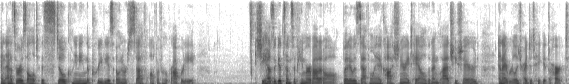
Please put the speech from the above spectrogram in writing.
and as a result, is still cleaning the previous owner's stuff off of her property. She has a good sense of humor about it all, but it was definitely a cautionary tale that I'm glad she shared, and I really tried to take it to heart.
